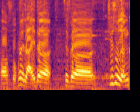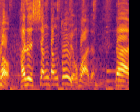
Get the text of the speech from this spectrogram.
哦，所会来的这个居住人口，它是相当多元化的。那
